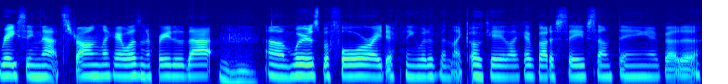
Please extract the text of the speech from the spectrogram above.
racing that strong like i wasn't afraid of that hmm um, whereas before, I definitely would have been like, okay, like I've got to save something. I've got to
